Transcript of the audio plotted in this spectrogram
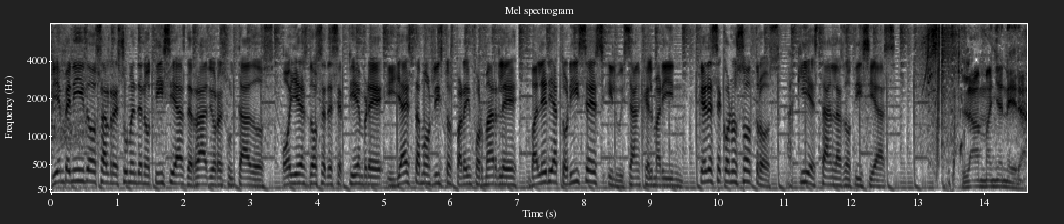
Bienvenidos al resumen de noticias de Radio Resultados. Hoy es 12 de septiembre y ya estamos listos para informarle Valeria Torices y Luis Ángel Marín. Quédese con nosotros, aquí están las noticias. La mañanera.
